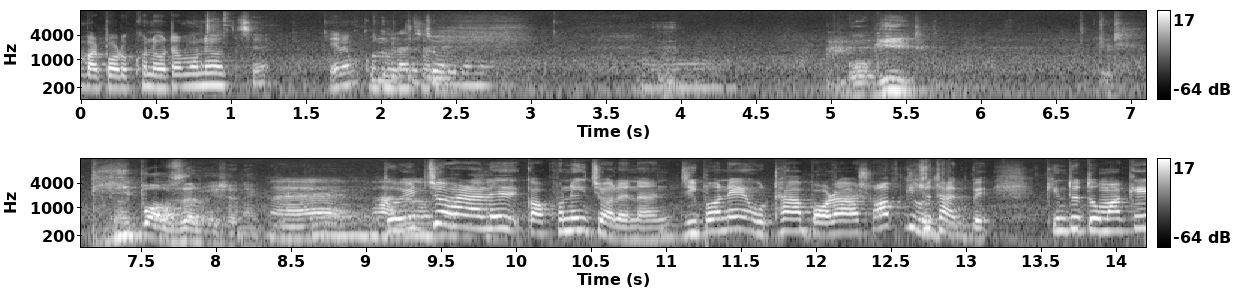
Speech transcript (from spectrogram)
আবার পরক্ষণে ওটা মনে হচ্ছে এরকম করলে দোলাচলে। চলবে না। গভীর ডিপ অবজারভেশন হ্যাঁ ধৈর্য হারালে কখনোই চলে না। জীবনে ওঠা পড়া সব কিছু থাকবে। কিন্তু তোমাকে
